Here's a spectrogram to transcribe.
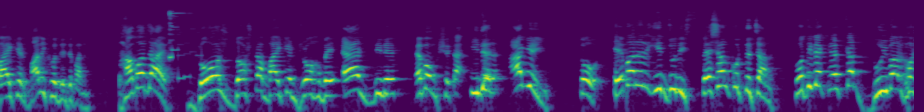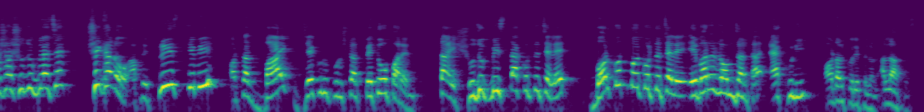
বাইকের মালিক হয়ে যেতে পারেন। ভাবা যায় দশ দশটা বাইকের ড্র হবে একদিনে এবং সেটা ঈদের আগেই। তো এবারের ঈদ যদি স্পেশাল করতে চান, প্রতিটা ক্রেস কার্ড দুইবার ঘষার সুযোগ রয়েছে। সেখানেও আপনি ফ্রিজ টিভি অর্থাৎ বাইক যে কোনো পুরস্কার পেতেও পারেন। তাই সুযোগ মিস না করতে চাইলে, বরকতময় করতে চাইলে এবারের রমজানটা এখনই অর্ডার করে ফেলুন। আল্লাহ হাফেজ।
